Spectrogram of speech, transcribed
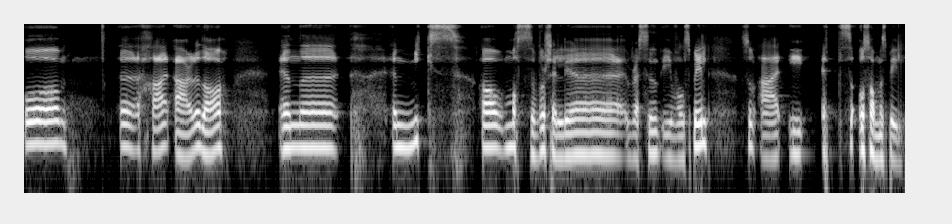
Og eh, her er det da en, eh, en miks av masse forskjellige Resident Evil-spill som er i ett og samme spill.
